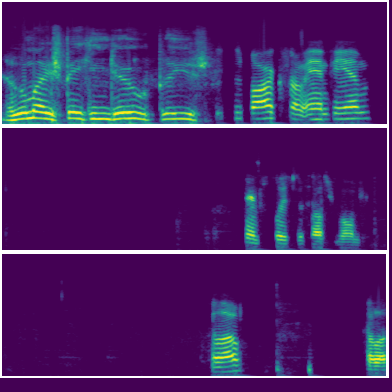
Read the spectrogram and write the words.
Who am I speaking to, please? This is Mark from AMPM. Kansas Police with Foster Boulder. Hello? Hello.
